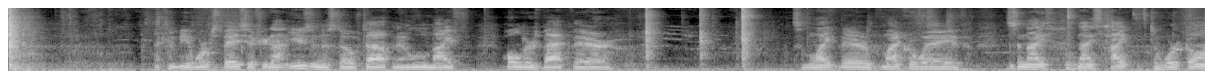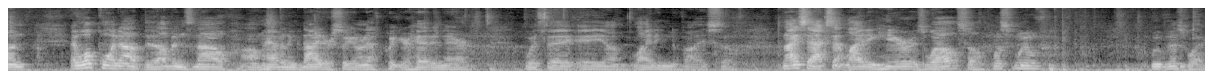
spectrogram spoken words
That could be a workspace if you're not using the stovetop and then a little knife holders back there. Some light there, microwave. It's a nice, nice height to work on. And we'll point out the ovens now um, have an igniter so you don't have to put your head in there with a, a um, lighting device. So nice accent lighting here as well. So let's move, move this way.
